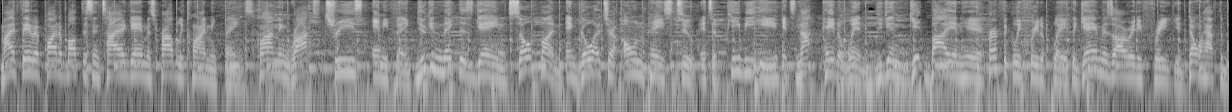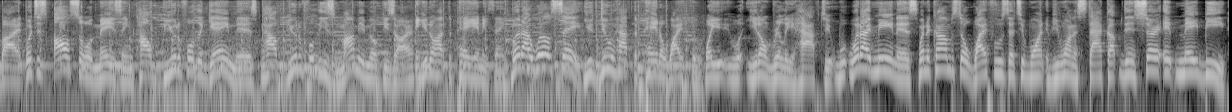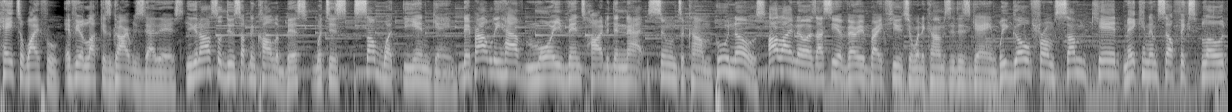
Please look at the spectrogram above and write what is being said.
My favorite part about this entire game is probably climbing things. Climbing rocks, trees, anything. You can make this game so fun and go at your own pace too. It's a PvE. It's not pay to win. You can get by in here perfectly free to play. The game is already free. You don't have to buy it, which is also amazing how beautiful the game is, how beautiful these mommy milkies are, and you don't have to pay anything. But I will say, you do have to pay to waifu. Well, you, you don't really have to. what I mean is, when it comes to waifus that you want, if you want to stack up, then sure, it may be pay to waifu. If your luck is garbage, that is. You can also do something called Abyss, which is somewhat the end game. They probably have more events harder than that soon to come. Who knows? All I know is I see a very bright future when it comes to this game. We go from some kid making himself explode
